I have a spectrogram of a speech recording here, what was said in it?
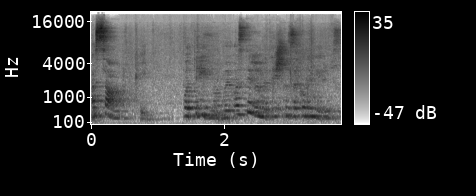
А саме потрібно викласти геометричну закономірність.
